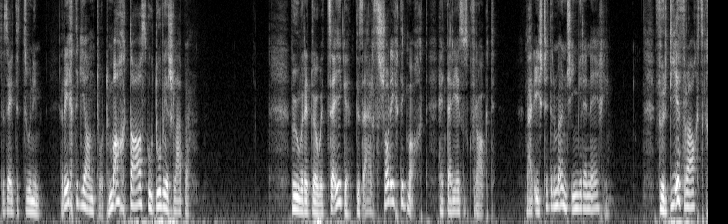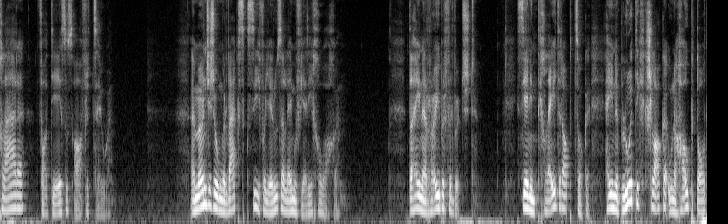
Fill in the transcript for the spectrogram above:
Dann sagt er zu ihm, richtige Antwort, mach das und du wirst leben. Weil er wollte zeigen, dass er es schon richtig macht, hat er Jesus gefragt, wer ist denn der Mensch in meiner Nähe? Für diese Frage zu klären, fängt Jesus an zu erzählen. Ein Mensch war unterwegs von Jerusalem auf Jericho. Da haben ihn Räuber verwünscht. Sie haben ihm die Kleider abgezogen, haben ihn blutig geschlagen und ihn halb tot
